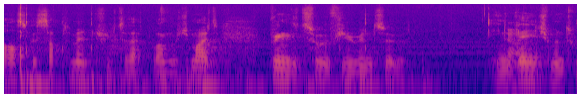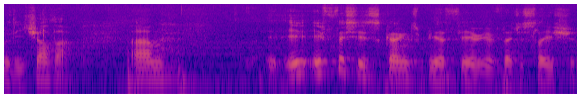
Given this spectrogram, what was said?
ask a supplementary to that one, which might bring the two of you into engagement with each other. Um, if this is going to be a theory of legislation,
